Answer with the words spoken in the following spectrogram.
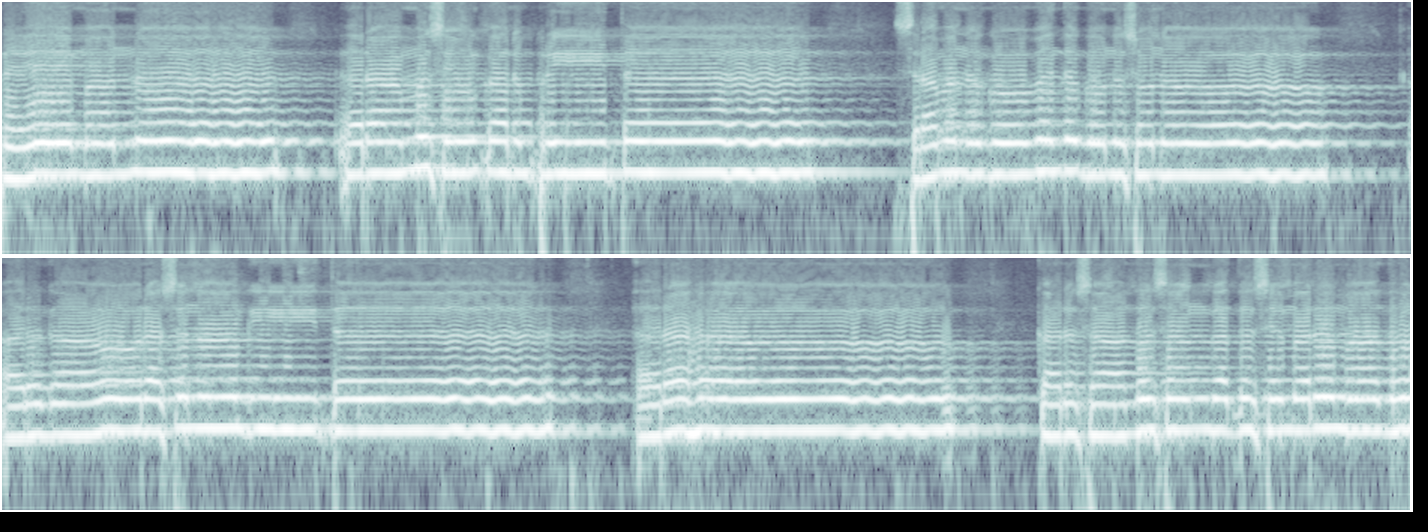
ਰੇ ਮਨ ਰਾਮ ਸਿਉ ਕਰ ਪ੍ਰੀਤ। ਸ਼੍ਰਵਣ ਗੋਬਿੰਦ ਗੁਣ ਸੁਨਾਓ ਅਰ ਗਾਓ ਰਸਨਾ ਗੀਤ। ਰਹੋ ਕਰ ਸਾਧ ਸੰਗਤ ਸਿਮਰ ਮਾਧੋ,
